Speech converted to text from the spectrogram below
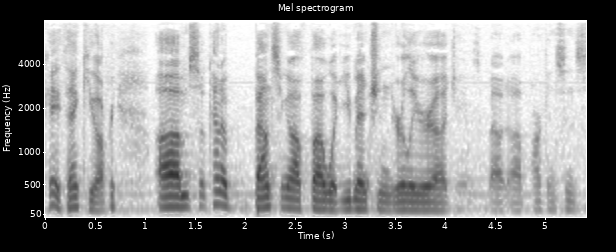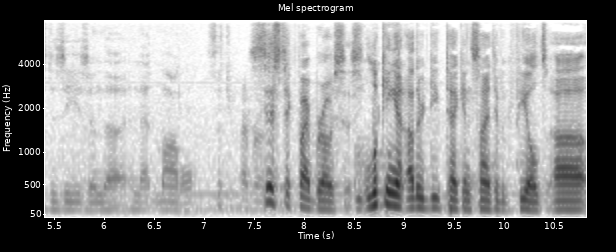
Okay, thank you, Aubrey. Um, so, kind of bouncing off uh, what you mentioned earlier, uh, James, about uh, Parkinson's disease and, the, and that model, cystic fibrosis. Cystic fibrosis. Looking at other deep tech and scientific fields, uh,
